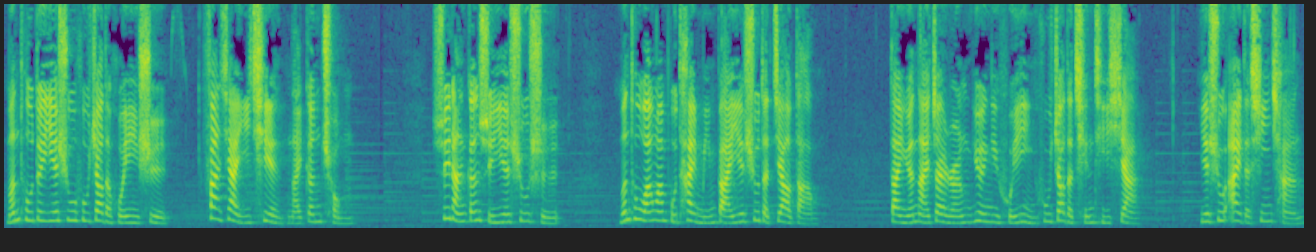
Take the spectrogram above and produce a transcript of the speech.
门徒对耶稣呼召的回应是放下一切来跟从。虽然跟随耶稣时，门徒往往不太明白耶稣的教导，但原来在人愿意回应呼召的前提下，耶稣爱的心肠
